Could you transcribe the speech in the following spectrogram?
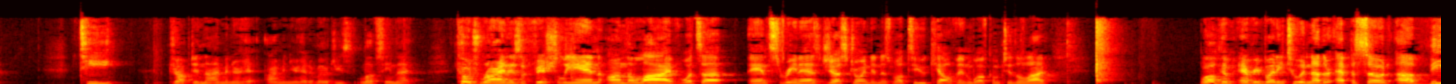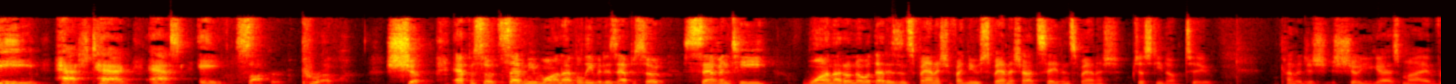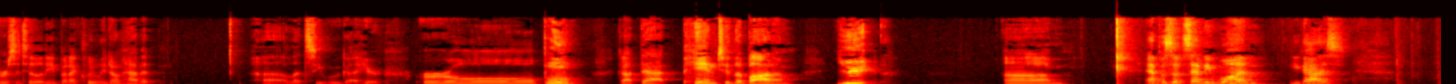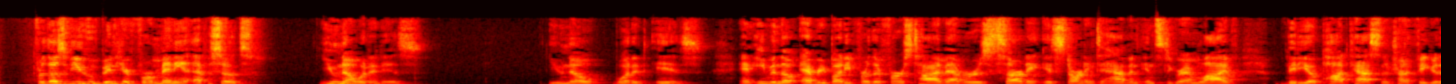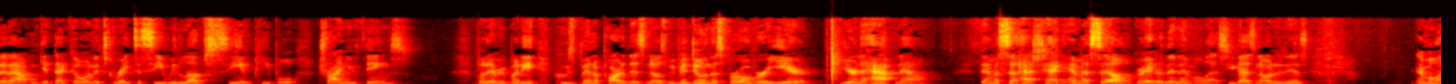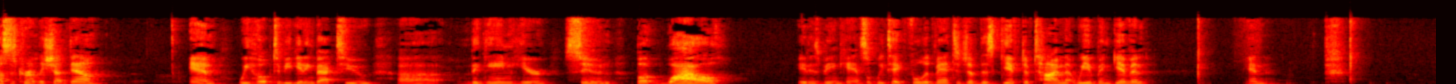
T dropped in the I'm in your head I'm in your head emojis. Love seeing that. Coach Ryan is officially in on the live. What's up? And Serena has just joined in as well too. Kelvin, welcome to the live. Welcome everybody to another episode of the hashtag Ask a Soccer Pro show. Episode 71. I believe it is episode 71. I don't know what that is in Spanish. If I knew Spanish, I'd say it in Spanish. Just, you know, to kind of just show you guys my versatility, but I clearly don't have it. Uh, let's see what we got here. Earl, boom, got that pin to the bottom. Yeet. Um, episode 71. You guys, for those of you who've been here for many episodes, you know what it is. You know what it is. And even though everybody for their first time ever is starting is starting to have an Instagram live video podcast and they're trying to figure that out and get that going, it's great to see. We love seeing people try new things. But everybody who's been a part of this knows we've been doing this for over a year, year and a half now. The MSL, hashtag MSL, greater than MLS. You guys know what it is. MLS is currently shut down, and we hope to be getting back to uh, the game here soon. But while it is being canceled, we take full advantage of this gift of time that we have been given. And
